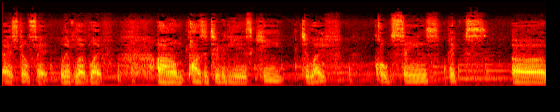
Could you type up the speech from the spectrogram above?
I still say. Live, love, life. Um, positivity is key to life. Quotes, sayings, pics, uh,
